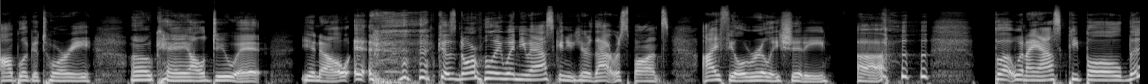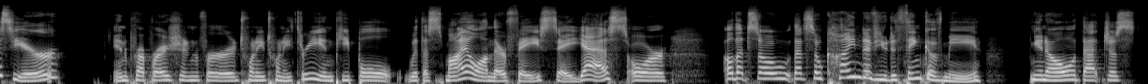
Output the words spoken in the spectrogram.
obligatory, okay, I'll do it. You know, because normally when you ask and you hear that response, I feel really shitty. Uh, but when I ask people this year in preparation for 2023 and people with a smile on their face say yes or oh that's so that's so kind of you to think of me you know that just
